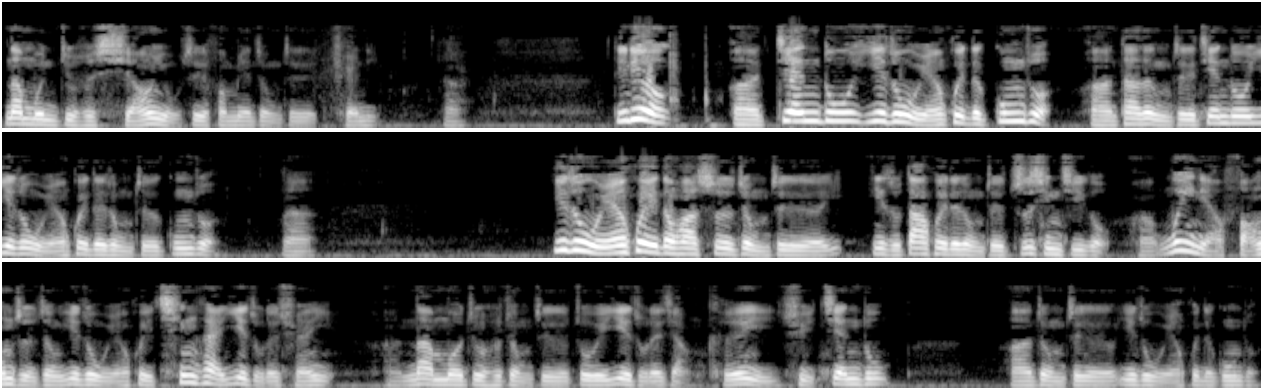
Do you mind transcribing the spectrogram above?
那么你就是享有这方面这种这个权利啊。第六。啊，监督业主委员会的工作啊，他这种这个监督业主委员会的这种这个工作啊，业主委员会的话是这种这个业主大会的这种这执行机构啊，为了防止这种业主委员会侵害业主的权益啊，那么就是这种这个作为业主来讲，可以去监督啊这种这个业主委员会的工作。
